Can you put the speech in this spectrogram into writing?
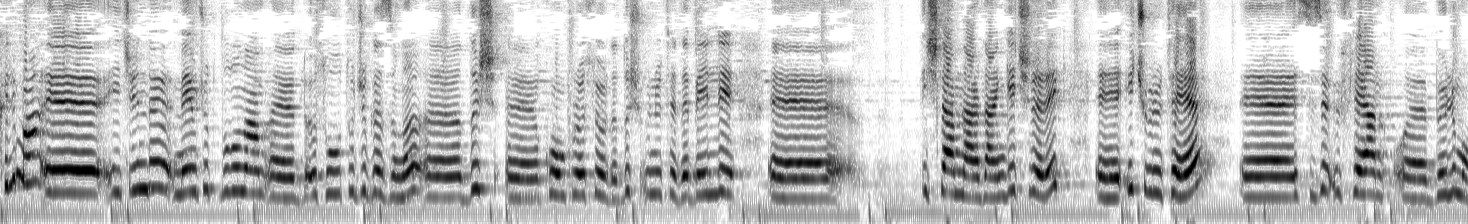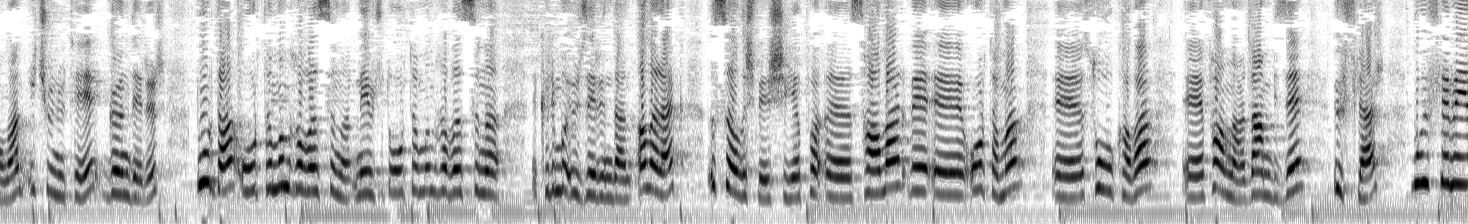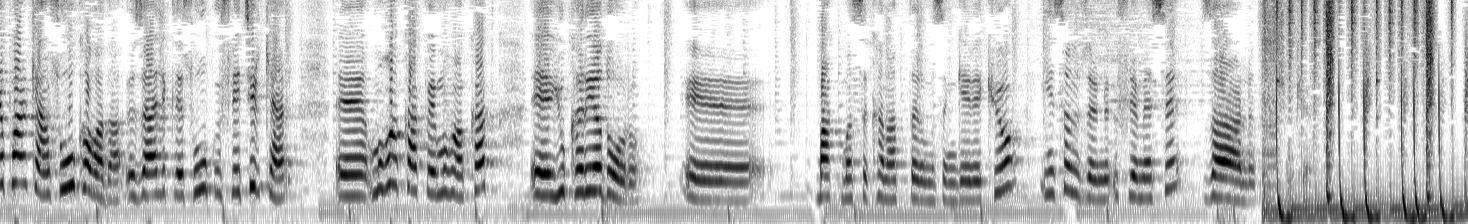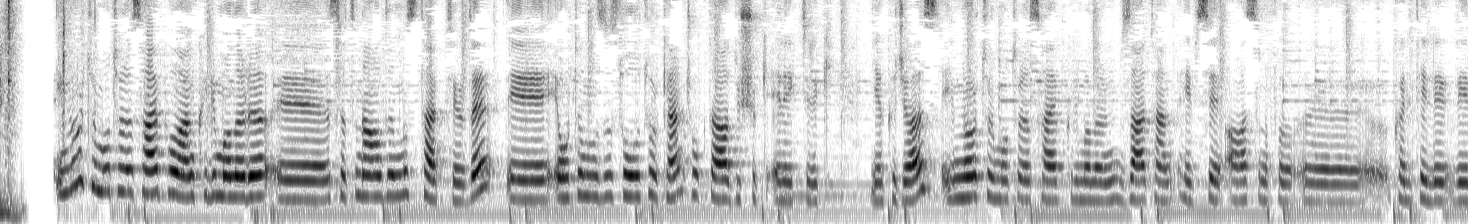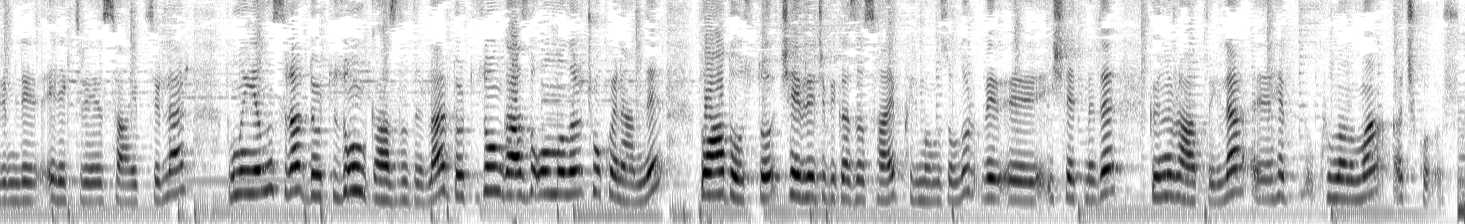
Klima e, içinde mevcut bulunan e, soğutucu gazını e, dış e, kompresörde, dış ünitede belli e, işlemlerden geçirerek e, iç üniteye e, size üfleyen e, bölüm olan iç üniteye gönderir. Burada ortamın havasını, mevcut ortamın havasını e, klima üzerinden alarak ısı alışverişi yapa- e, sağlar ve e, ortama e, soğuk hava e, fanlardan bize üfler. Bu üfleme yaparken soğuk havada özellikle soğuk üfletirken e, muhakkak ve muhakkak e, yukarıya doğru e, bakması kanatlarımızın gerekiyor. İnsan üzerine üflemesi zararlıdır çünkü. Inverter motora sahip olan klimaları e, satın aldığımız takdirde e, ortamımızı soğuturken çok daha düşük elektrik yakacağız. Inverter motora sahip klimaların zaten hepsi A sınıfı e, kaliteli, verimli elektriğe sahiptirler. Bunun yanı sıra 410 gazlıdırlar. 410 gazlı olmaları çok önemli. Doğa dostu, çevreci bir gaza sahip klimamız olur ve e, işletmede gönül rahatlığıyla e, hep kullanıma açık olur.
